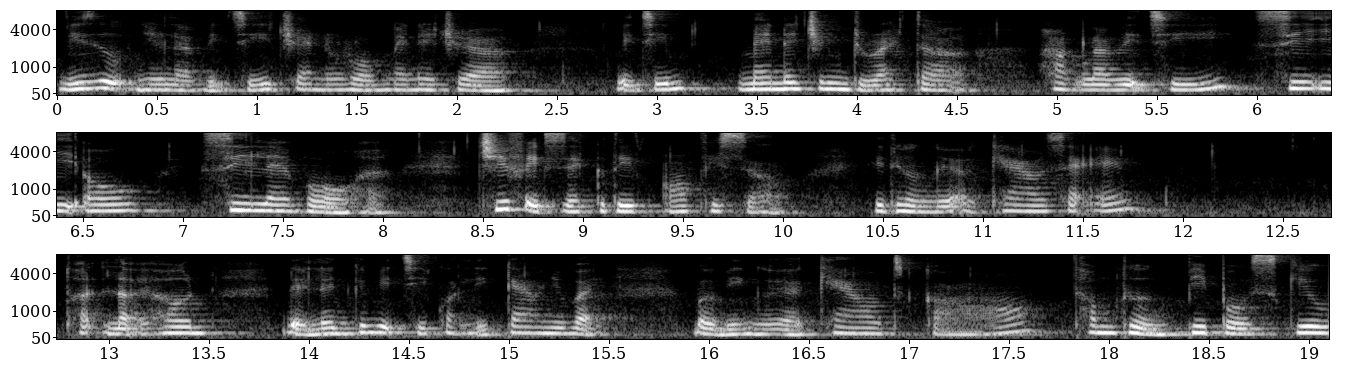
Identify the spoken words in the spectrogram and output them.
Ví dụ như là vị trí general manager vị trí managing director hoặc là vị trí CEO, C-level? Chief Executive Officer. Thì thường người account sẽ thuận lợi hơn để lên cái vị trí quản lý cao như vậy. Bởi vì người account có thông thường people skill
